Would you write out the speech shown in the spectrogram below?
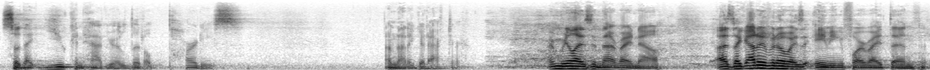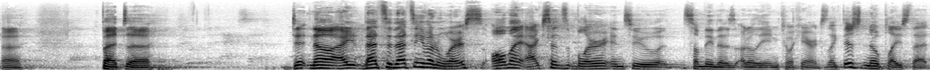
so that you can have your little parties. I'm not a good actor. I'm realizing that right now. I was like, I don't even know what I was aiming for right then. Uh, but uh, did, no, I, that's, that's even worse. All my accents blur into something that is utterly incoherent. Like, there's no place that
